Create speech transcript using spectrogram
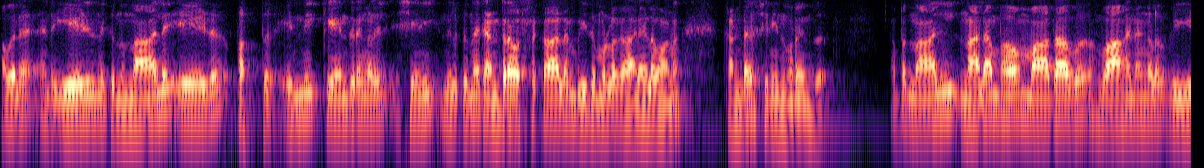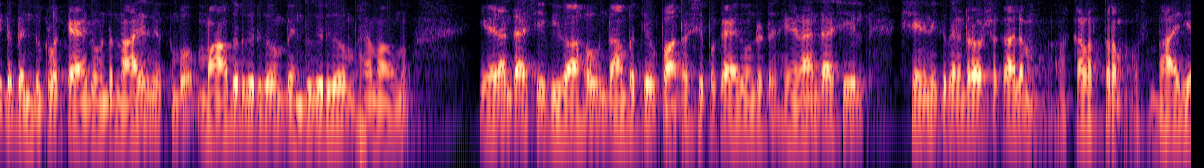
അതുപോലെ ഏഴിൽ നിൽക്കുന്ന നാല് ഏഴ് പത്ത് എന്നീ കേന്ദ്രങ്ങളിൽ ശനി നിൽക്കുന്ന രണ്ടര വർഷക്കാലം വീതമുള്ള കാലയളവാണ് കണ്ടക ശനി എന്ന് പറയുന്നത്. അപ്പം നാലിൽ നാലാം ഭാവം മാതാവ് വാഹനങ്ങൾ വീട് ബന്ധുക്കളൊക്കെ ആയതുകൊണ്ട് നാലിൽ നിൽക്കുമ്പോൾ മാതൃ ദുരിതവും ബന്ധു ദുരിതവും ഫലമാകുന്നു ഏഴാം രാശി വിവാഹവും ദാമ്പത്യവും പാർട്ട്ണർഷിപ്പൊക്കെ ആയതുകൊണ്ടിട്ട് ഏഴാം രാശിയിൽ ശനി നിൽക്കുന്ന രണ്ടര വർഷക്കാലം കളത്രം ഭാര്യ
